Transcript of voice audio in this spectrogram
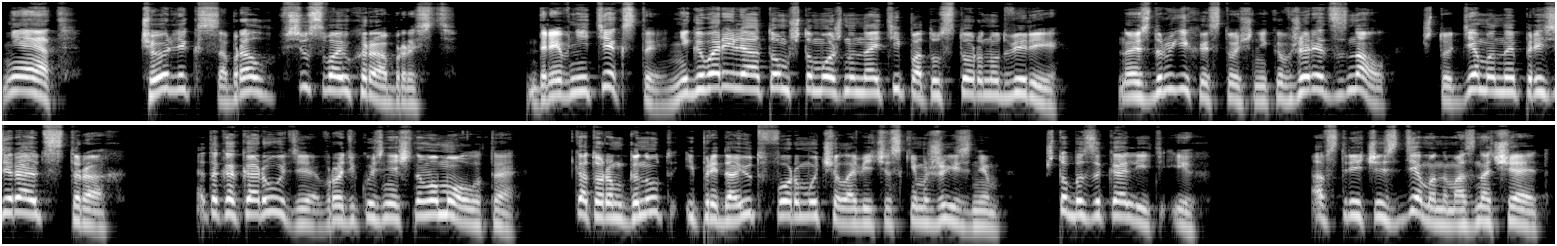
«Нет». Чолик собрал всю свою храбрость. Древние тексты не говорили о том, что можно найти по ту сторону двери, но из других источников жрец знал, что демоны презирают страх. Это как орудие, вроде кузнечного молота, которым гнут и придают форму человеческим жизням, чтобы закалить их. А встреча с демоном означает,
